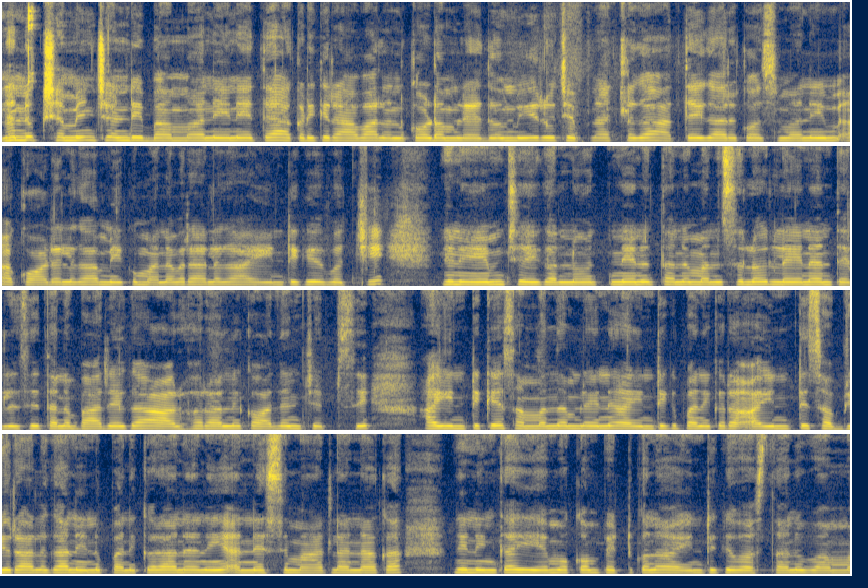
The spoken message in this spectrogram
నన్ను క్షమించండి బామ్మ నేనైతే అక్కడికి రావాలనుకోవడం లేదు. మీరు చెప్పినట్లుగా అత్తయ్య గారి కోసమని ఆ కోడలుగా మీకు మనవరాలుగా ఇంటికి వచ్చి నేను ఏం చేయగలను? నేను తన మనసులో లేనని తెలిసి తన భార్యగా అర్హురాలని కాదని చెప్పి ఆ ఇంటికే సంబంధం లేని ఆ ఇంటికి పనికిరా ఆ ఇంటి సభ్యురాలుగా నేను పనికిరానని అనేసి మాట్లాడినాక నేను ఇంకా ఏ ముఖం పెట్టుకుని ఆ ఇంటికి వస్తాను బామ్మ.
